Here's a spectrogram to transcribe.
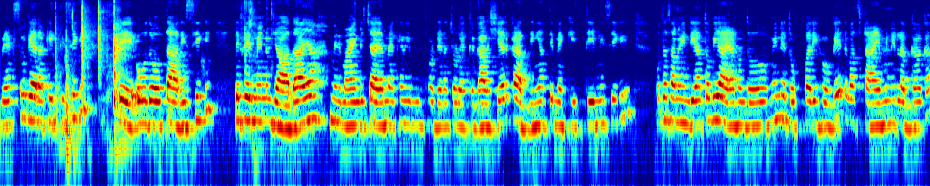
ਵੈਕਸ ਵਗੈਰਾ ਕੀਤੀ ਸੀਗੀ ਤੇ ਉਦੋਂ ਉਤਾਰੀ ਸੀਗੀ। ਤੇ ਫਿਰ ਮੈਨੂੰ ਯਾਦ ਆਇਆ, ਮੇਰੇ ਮਾਈਂਡ 'ਚ ਆਇਆ, ਮੈਂ ਕਿਹਾ ਵੀ ਤੁਹਾਡੇ ਨਾਲ ਚਲੋ ਇੱਕ ਗੱਲ ਸ਼ੇਅਰ ਕਰਦੀ ਆ ਤੇ ਮੈਂ ਕੀਤੀ ਨਹੀਂ ਸੀਗੀ। ਉਹ ਤਾਂ ਸਾਨੂੰ ਇੰਡੀਆ ਤੋਂ ਵੀ ਆਇਆ ਨੂੰ 2 ਮਹੀਨੇ ਤੋਂ ਉੱਪਰ ਹੀ ਹੋ ਗਏ ਤੇ ਬਸ ਟਾਈਮ ਨਹੀਂ ਲੱਗਾਗਾ।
